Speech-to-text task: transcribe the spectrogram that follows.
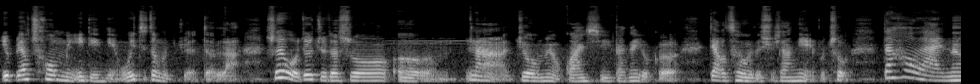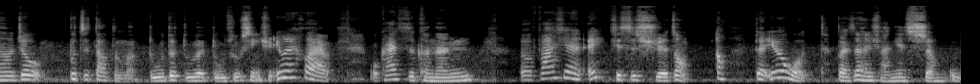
也比较聪明一点点，我一直这么觉得啦，所以我就觉得说，呃，那就没有关系，反正有个吊车尾的学校念也不错。但后来呢，就不知道怎么读的，读的读出兴趣，因为后来我开始可能，呃，发现，哎，其实学这种。哦，对，因为我本身很喜欢念生物，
